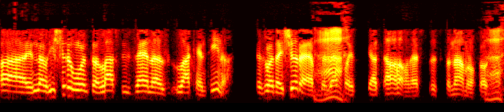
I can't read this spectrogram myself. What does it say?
Uh, no, he should have went to La Susana's La Cantina. Is where they should have. Ah. that place got oh, that's it's phenomenal, Coach. Ah,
